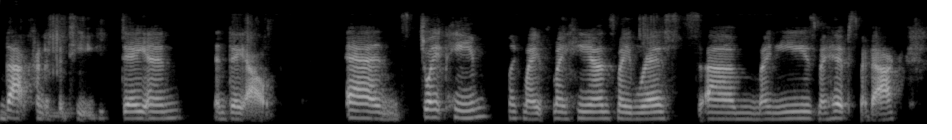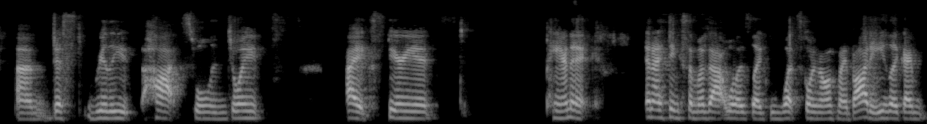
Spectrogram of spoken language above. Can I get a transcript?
That kind of fatigue, day in and day out. And joint pain, like my my hands, my wrists, um, my knees, my hips, my back, um, just really hot, swollen joints. I experienced panic. And I think some of that was like, what's going on with my body? Like, I'm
